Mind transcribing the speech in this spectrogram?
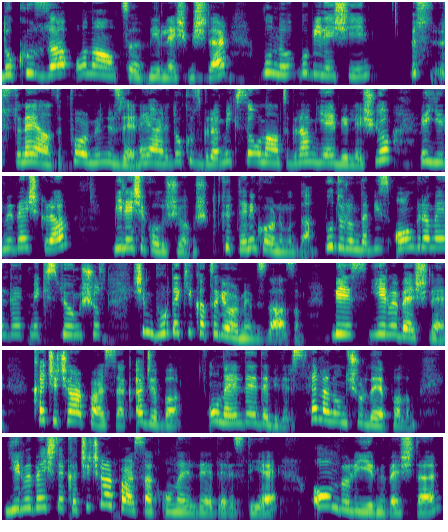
9'a 16 birleşmişler. Bunu bu bileşiğin üst, üstüne yazdık formülün üzerine. Yani 9 gram X ile 16 gram Y birleşiyor ve 25 gram bileşik oluşuyormuş kütlenin korunumundan. Bu durumda biz 10 gram elde etmek istiyormuşuz. Şimdi buradaki katı görmemiz lazım. Biz 25 ile kaçı çarparsak acaba 10 elde edebiliriz. Hemen onu şurada yapalım. 25 ile kaçı çarparsak 10 elde ederiz diye. 10 bölü 25'ten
